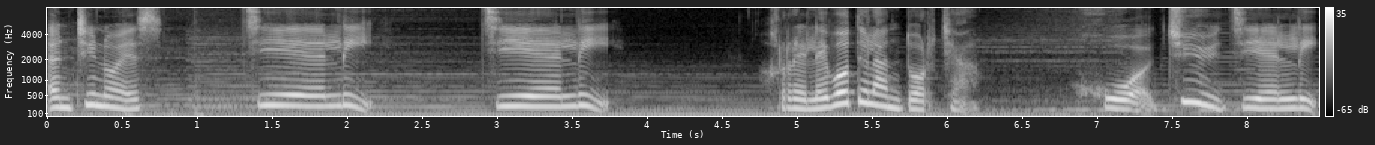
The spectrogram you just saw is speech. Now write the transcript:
en chino es jie li, li. Relevo de la antorcha. Huo chu jie li,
